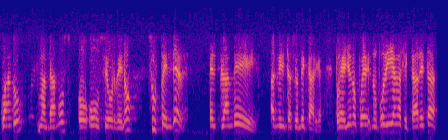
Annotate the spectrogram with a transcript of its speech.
cuando mandamos o, o se ordenó suspender el plan de administración de carga. Pues ellos no, puede, no podían aceptar esta,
